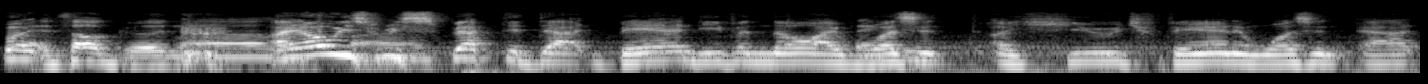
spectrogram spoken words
But it's all good now. I always fine. respected that band, even though I Thank wasn't a huge fan and wasn't at,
